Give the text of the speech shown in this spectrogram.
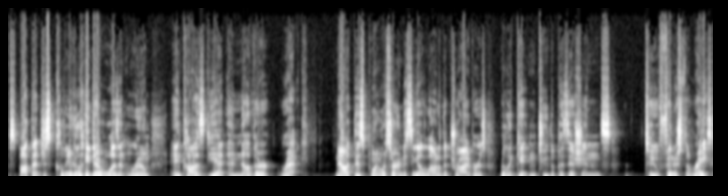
spot that just clearly there wasn't room and caused yet another wreck. Now, at this point, we're starting to see a lot of the drivers really get into the positions to finish the race.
